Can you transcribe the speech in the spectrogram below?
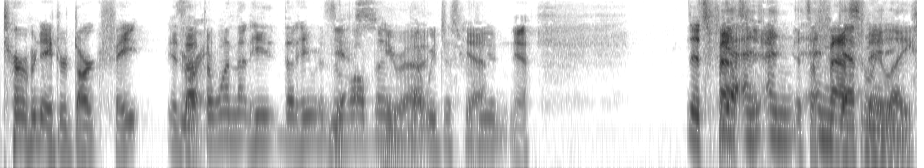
Terminator: Dark Fate. Is that Right. the one that he that he was Yes, involved in he that we just yeah. reviewed? Yeah. It's yeah, and, and, it's a and fascinating. definitely like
